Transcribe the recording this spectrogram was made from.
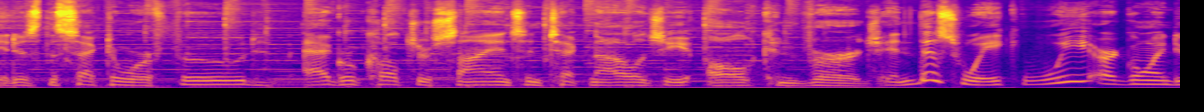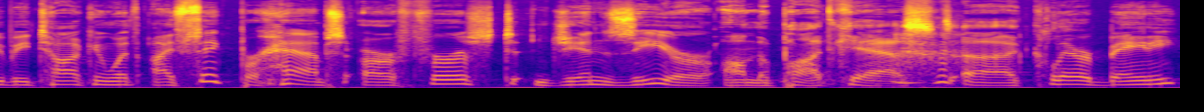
It is the sector where food, agriculture, science, and technology all converge. And this week, we are going to be talking with, I think, perhaps our first Gen Zer on the podcast. uh, Claire Baney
